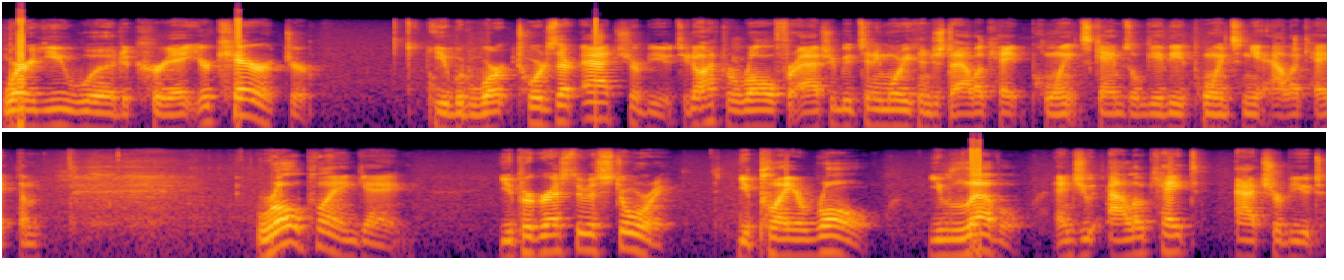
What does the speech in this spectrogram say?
where you would create your character. You would work towards their attributes. You don't have to roll for attributes anymore. You can just allocate points. Games will give you points and you allocate them. Role playing game. You progress through a story. You play a role. You level. And you allocate attribute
